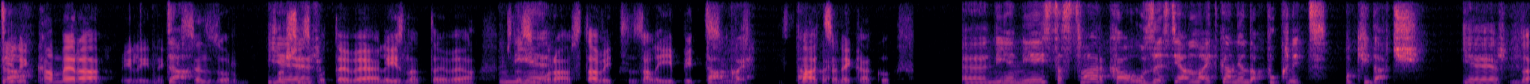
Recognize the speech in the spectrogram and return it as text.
Da. ili kamera, ili neki Da. senzor baš Jer- ispod TV-a ili iznad TV-a. Što si nije, mora staviti, zalipiti. tako je, tako je. se nekako. E, nije, nije ista stvar kao uzeti jedan light gun i onda puknit okidač. Jer Da.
